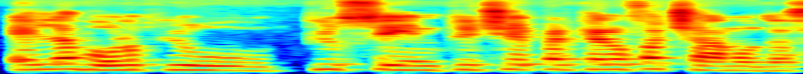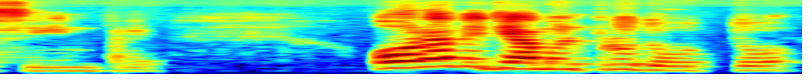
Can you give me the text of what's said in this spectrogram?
È il lavoro più, più semplice perché lo facciamo da sempre. Ora vediamo il prodotto.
